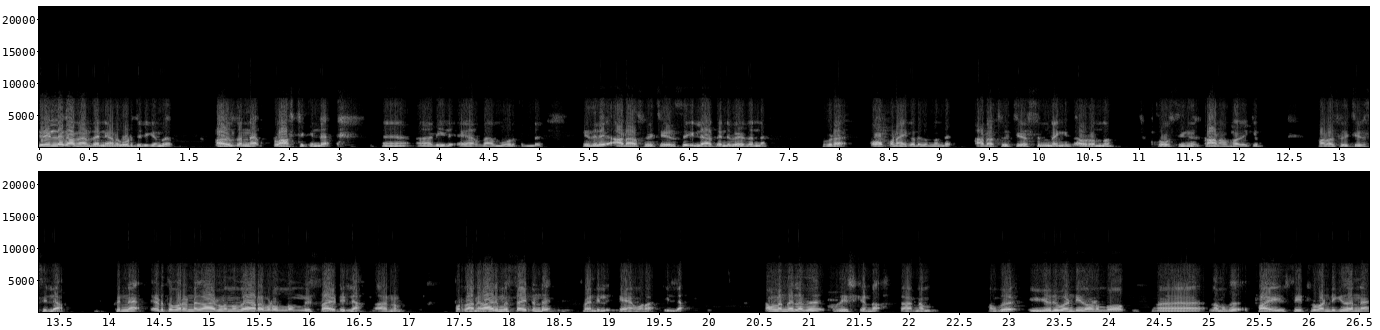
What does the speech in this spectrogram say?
ഗ്രില്ലൊക്കെ അങ്ങനെ തന്നെയാണ് കൊടുത്തിരിക്കുന്നത്. അതുപോലെ തന്നെ പ്ലാസ്റ്റിക്കിന്റെ അടിയിൽ എയർ ഡാം കൊടുത്തിട്ടുണ്ട്. ഇതിൽ അഡാ സ്വിച്ചേഴ്സ് ഇല്ലാത്തതിന്റെ പേര് തന്നെ ഇവിടെ ഓപ്പൺ ആയി കിടക്കുന്നുണ്ട്. അഡാ സ്വിച്ചേഴ്സ് ഉണ്ടെങ്കിൽ അവിടെ ഒന്ന് ക്ലോസിങ് കാണാൻ സാധിക്കും. അഡാ സ്വിച്ചേഴ്സ് ഇല്ല. പിന്നെ എടുത്തു പറയേണ്ട കാര്യങ്ങളൊന്നും വേറെ ഇവിടെ ഒന്നും മിസ്സായിട്ടില്ല കാരണം പ്രധാന കാര്യം മിസ്സായിട്ടുണ്ട് ഫ്രണ്ടിൽ ക്യാമറ ഇല്ല. നമ്മൾ എന്തായാലും അത് പ്രതീക്ഷിക്കേണ്ട. കാരണം നമുക്ക് ഈ ഒരു വണ്ടി എന്ന് പറയുമ്പോൾ നമുക്ക് ഫൈവ് സീറ്റർ വണ്ടിക്ക് തന്നെ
